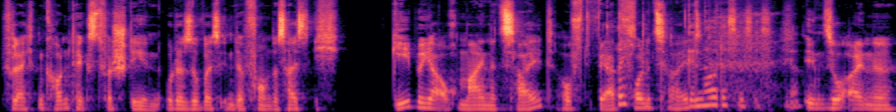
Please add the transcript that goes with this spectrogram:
vielleicht einen Kontext verstehen oder sowas in der Form. Das heißt, ich gebe ja auch meine Zeit, oft wertvolle Richtig, Zeit, genau das ist es, ja. in so eine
